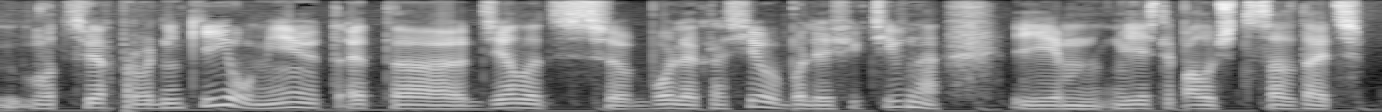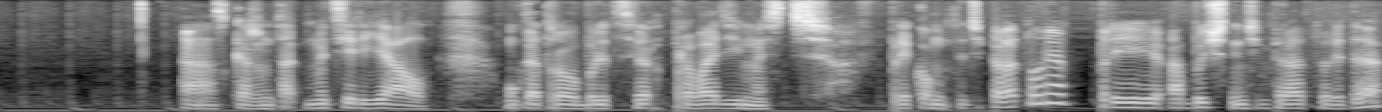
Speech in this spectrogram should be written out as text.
вот сверхпроводники умеют это делать более красиво, более эффективно, и если получится создать создать а, скажем так, материал, у которого будет сверхпроводимость при комнатной температуре, при обычной температуре, да,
